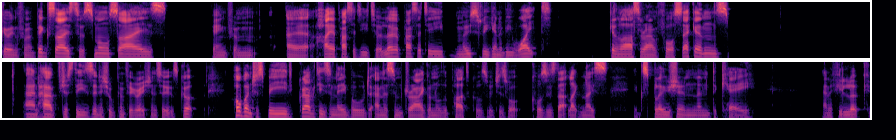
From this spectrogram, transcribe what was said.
going from a big size to a small size, going from a high opacity to a low opacity, mostly going to be white, going to last around four seconds, and have just these initial configurations. So it's got a whole bunch of speed, gravity's enabled, and there's some drag on all the particles, which is what causes that like nice explosion and decay. And if you look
